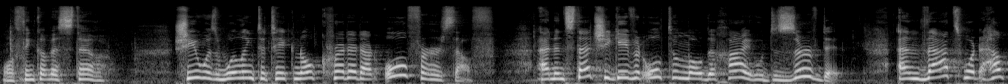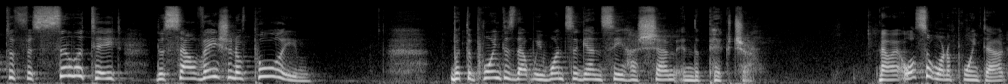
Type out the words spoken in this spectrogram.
Well, think of Esther. She was willing to take no credit at all for herself. And instead, she gave it all to Mordechai, who deserved it. And that's what helped to facilitate the salvation of Purim. But the point is that we once again see Hashem in the picture. Now, I also want to point out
